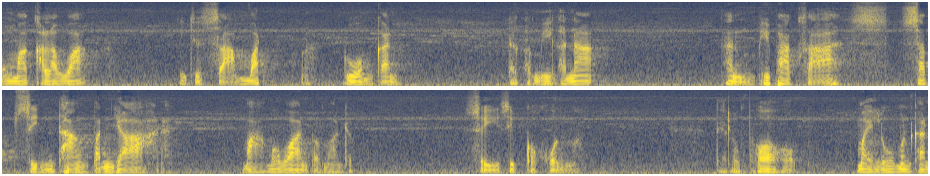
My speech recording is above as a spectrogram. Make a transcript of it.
งฆ์มาคารวะนี่จะสามวัดรวมกัน แล้วก็มีคณะ ท่านพิพากษาทรัพย์สินทางปัญญา มาเมื่อวานประมาณจะ สี่สิบกว่าคน แต่หลวงพ่อก็ไม่รู้เหมือนกัน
